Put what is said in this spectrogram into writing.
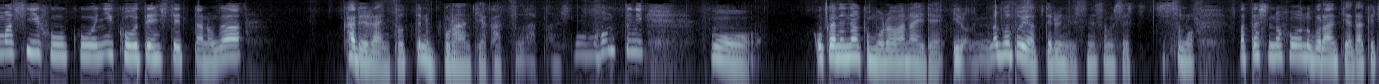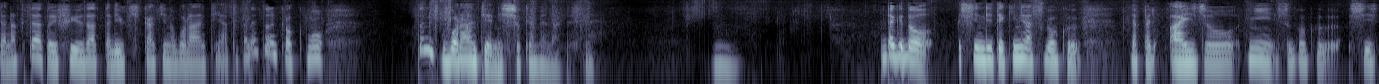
ましい方向に好転していったのが、彼らにとってのボランティア活動だったんですね。もう本当に、もう、お金なんかもらわないで、いろんなことをやってるんですね、その人たち。その、私の方のボランティアだけじゃなくて、あと冬だったり雪かきのボランティアとかね、とにかくもう、とにかくボランティアに一生懸命なんですね。うん。だけど、心理的にはすごく、やっぱり愛情にすごくし、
